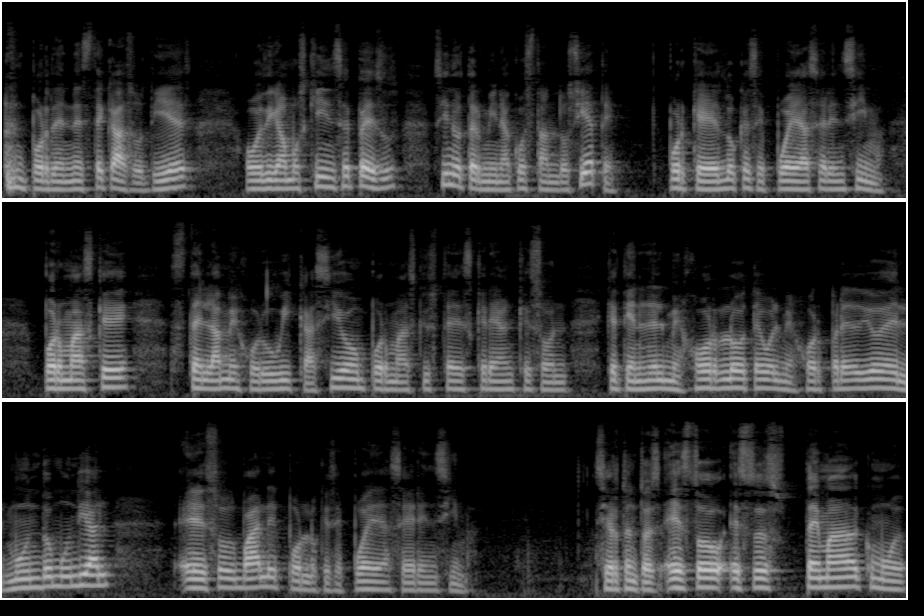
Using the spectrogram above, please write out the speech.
por en este caso, 10 o digamos 15 pesos, sino termina costando 7 porque es lo que se puede hacer encima. Por más que esté en la mejor ubicación, por más que ustedes crean que son que tienen el mejor lote o el mejor predio del mundo mundial, eso vale por lo que se puede hacer encima. ¿Cierto? Entonces, esto, esto es tema como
